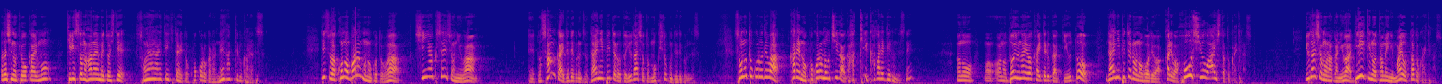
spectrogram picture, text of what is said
私の教会もキリストの花嫁として備えられていきたいと心から願ってるからです。実はこのバラムのことは、新約聖書には、えっ、ー、と、3回出てくるんですよ。第二ペテロとユダ書と目視録に出てくるんです。そのところでは、彼の心の内側がはっきり書かれてるんですね。あの、あの、どういう内容が書いてるかっていうと、第二ペテロの方では、彼は報酬を愛したと書いてます。ユダ書の中には、利益のために迷ったと書いてます。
